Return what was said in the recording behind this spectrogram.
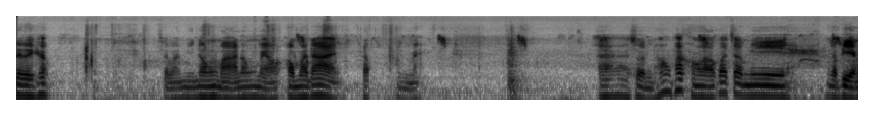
เลยครับ สามารถมีน้องหมาน้องแมวเอามาได้ครับเห็นไหมอ่าส่วนห้องพักของเราก็จะมีระเบียง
